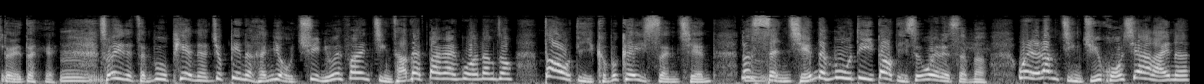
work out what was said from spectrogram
对对。嗯，所以呢，整部片呢就变得很有趣。你会发现，警察在办案过程当中，到底可不可以省钱？那省钱的目的到底是为？为了什么？为了让警局活下来呢？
